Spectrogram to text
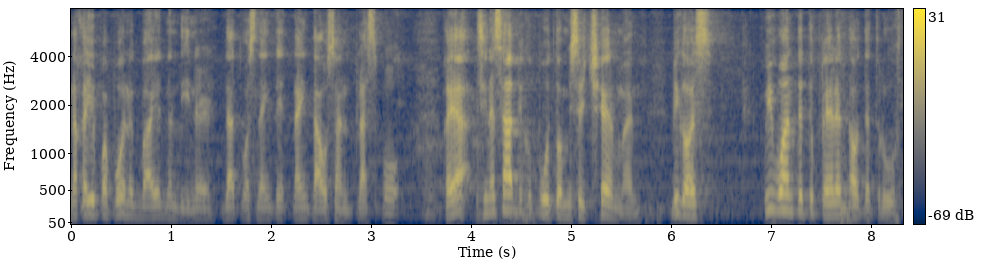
na kayo pa po nagbayad ng dinner. That was 19 9,000 plus po. Kaya sinasabi ko po to, Mr. Chairman, because we wanted to ferret out the truth.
